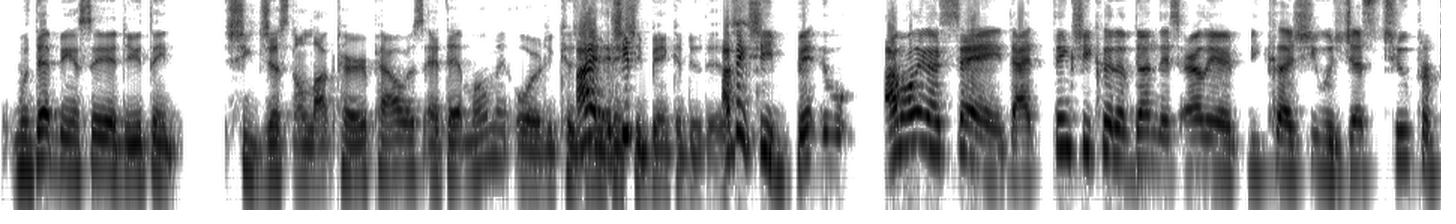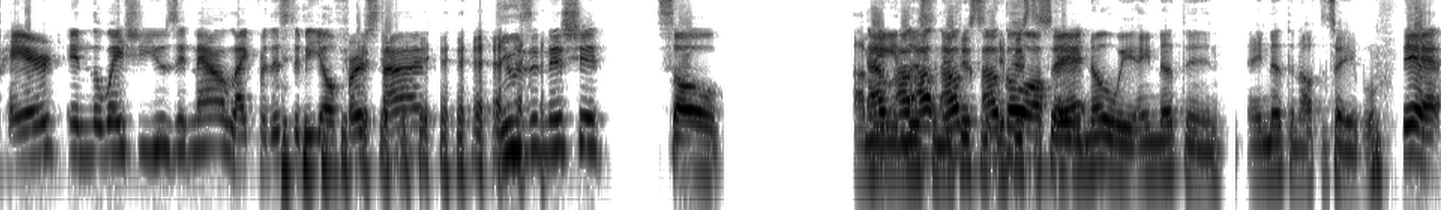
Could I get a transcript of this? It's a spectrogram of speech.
with that being said, do you think she just unlocked her powers at that moment, or because you I- think she- she, been could do this? I think she bit. I'm only gonna say that I think she could have done this earlier because she was just too prepared in the way she used it now. Like for this to be your first time using this shit. So I mean, I'll- listen, I'll- if it's I'll if it's to say that. no way, ain't nothing, ain't nothing off the table. yeah,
